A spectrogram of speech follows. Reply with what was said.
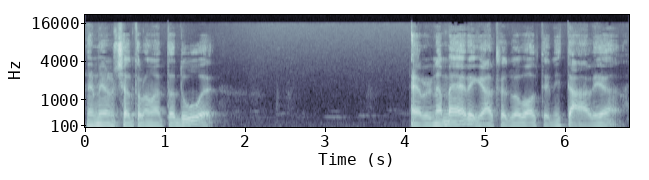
nel 1992 ero in America, altre due volte in Italia,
